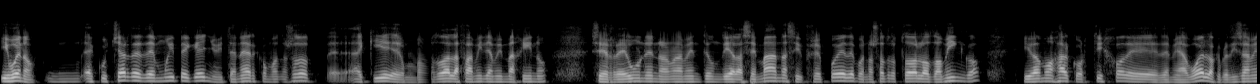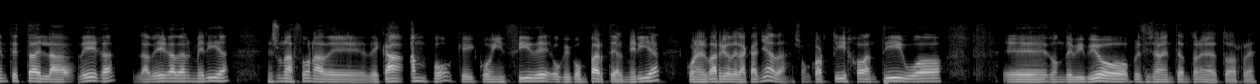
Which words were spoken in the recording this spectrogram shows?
Y bueno, mm, escuchar desde muy pequeño y tener como nosotros eh, aquí, como toda la familia me imagino, se reúnen normalmente un día a la semana, si se puede, pues nosotros todos los domingos íbamos al cortijo de, mi abuelo, que precisamente está en La Vega, La Vega de Almería, es una zona de, campo que coincide o que comparte Almería con el barrio de La Cañada. Son cortijos antiguos, eh, donde vivió precisamente Antonio de Torres.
